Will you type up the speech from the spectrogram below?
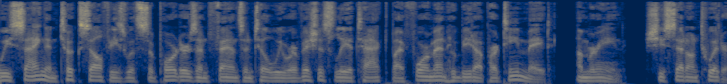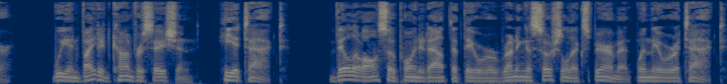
We sang and took selfies with supporters and fans until we were viciously attacked by four men who beat up our teammate, a Marine, she said on Twitter. We invited conversation, he attacked. Villa also pointed out that they were running a social experiment when they were attacked.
